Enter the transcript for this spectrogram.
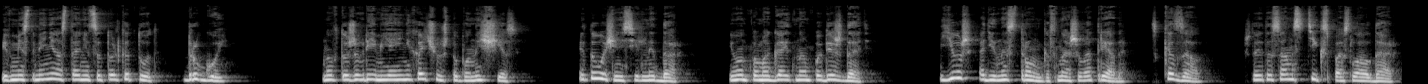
и вместо меня останется только тот, другой. Но в то же время я и не хочу, чтобы он исчез. Это очень сильный дар, и он помогает нам побеждать. Ёж, один из стронгов нашего отряда, сказал, что это сам Стикс послал дар,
